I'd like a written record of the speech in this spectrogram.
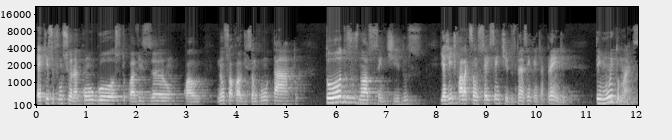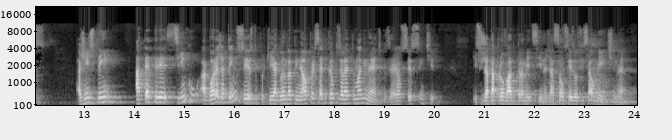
É que isso funciona com o gosto, com a visão, com a, não só com a audição, com o tato todos os nossos sentidos, e a gente fala que são seis sentidos, não é assim que a gente aprende? Tem muito mais. A gente tem até três, cinco, agora já tem o sexto, porque a glândula pineal percebe campos eletromagnéticos, é o sexto sentido. Isso já está provado pela medicina, já são seis oficialmente, né?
